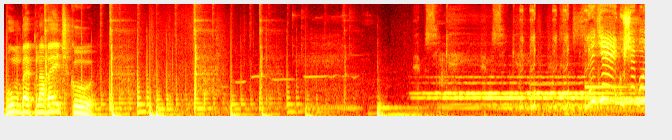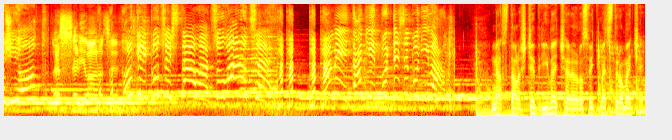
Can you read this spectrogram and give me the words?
Bumbep na Bčku. Boží hod. Veselý Vánoce. Holky, kluci, vstávat, jsou Vánoce. Ma- ma- mami, tati, pojďte se podívat. Nastal štědrý večer, rozsviťme stromeček.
